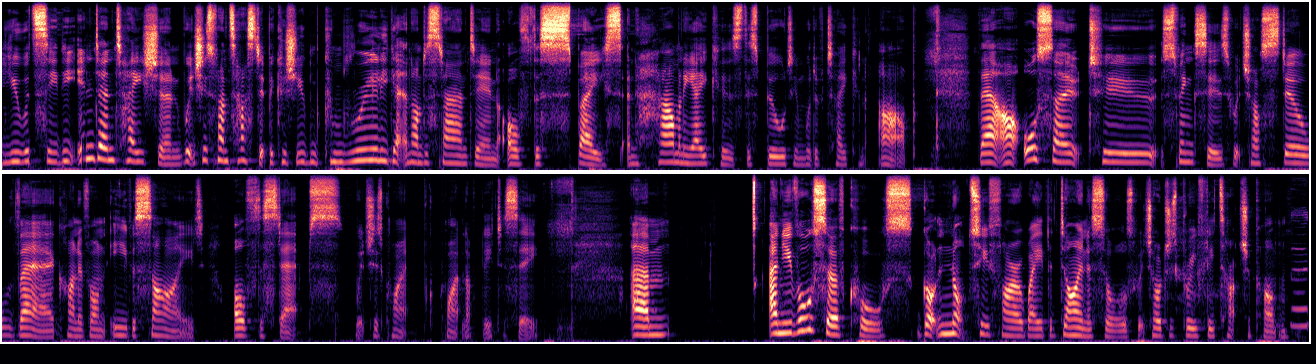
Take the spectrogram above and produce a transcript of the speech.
You would see the indentation, which is fantastic because you can really get an understanding of the space and how many acres this building would have taken up. There are also two sphinxes which are still there, kind of on either side of the steps, which is quite quite lovely to see. Um, and you've also, of course, got not too far away the dinosaurs, which I'll just briefly touch upon. The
